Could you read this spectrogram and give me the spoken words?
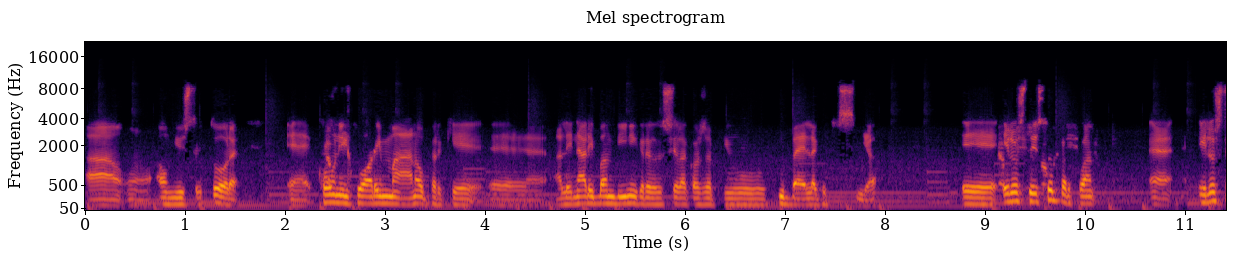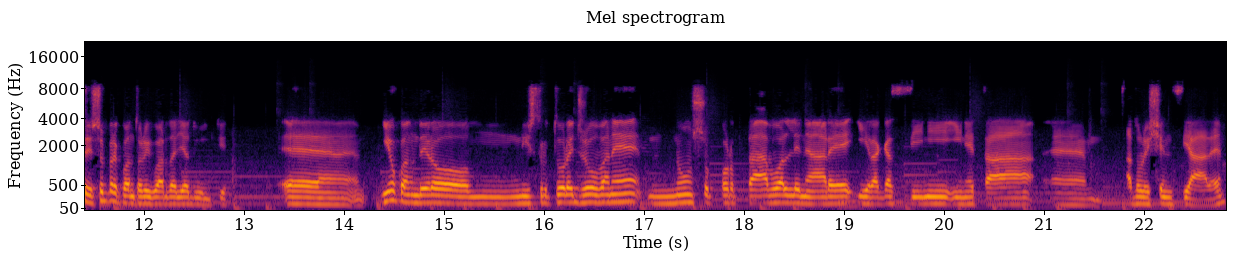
a, a un mio istruttore. Eh, con il cuore in mano perché eh, allenare i bambini credo sia la cosa più, più bella che ci sia e, e lo stesso per quanto eh, e lo stesso per quanto riguarda gli adulti. Eh, io quando ero un istruttore giovane non sopportavo allenare i ragazzini in età eh, adolescenziale,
